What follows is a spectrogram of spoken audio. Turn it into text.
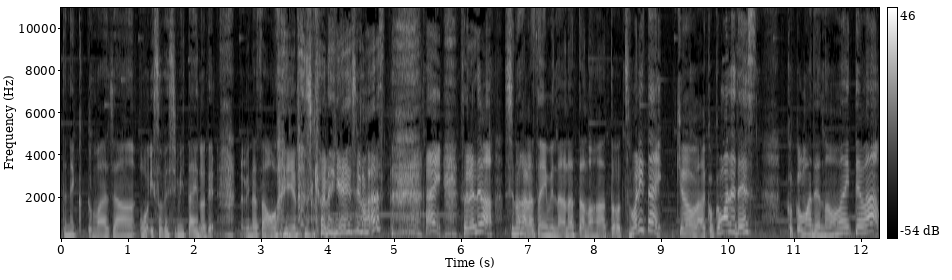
とにかく麻雀を急べしみたいので、皆さん応援よろしくお願いします。はい。それでは、篠原さん意味のあなたのハートを積もりたい。今日はここまでです。ここまでのお相手は、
